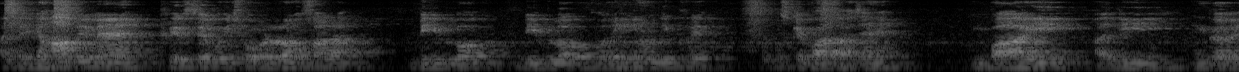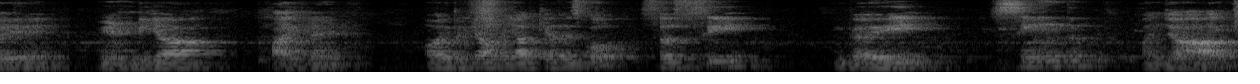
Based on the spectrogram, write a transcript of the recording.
अच्छा यहाँ पे मैं फिर से वही छोड़ रहा हूँ सारा। डी ब्लॉक, बी ब्लॉक तो नहीं हम लिख रहे। उसके बाद आ जाए। बाई अली गए, इंडिया, थाईलैंड। और इधर क्या हमने याद किया था इसको? ससी गई, सिंध, पंजाब,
